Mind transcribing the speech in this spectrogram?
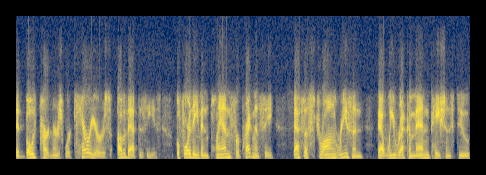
that both partners were carriers of that disease before they even planned for pregnancy, that's a strong reason that we recommend patients do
